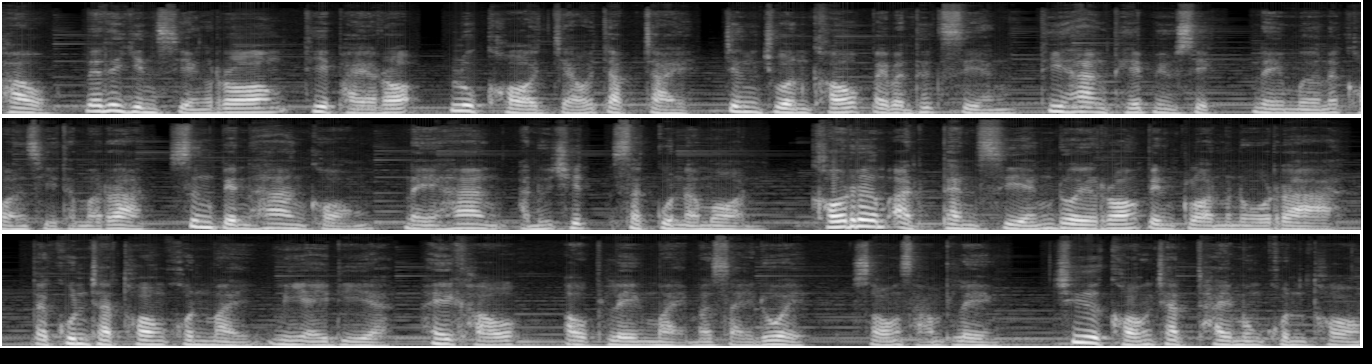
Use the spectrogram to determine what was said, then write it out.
เข้า และได้ยินเสียงร้องที่ไพเราะ ลูกคอแจ๋วจับใจ จึงชวนเขาไปบันทึกเสียงที่ห้างเทปมิวสิกในเมืองนครศรีธรรมราช ซึ่งเป็นห้างของในห้างอนุชิต สกุลอมรเขาเริ่มอัดแผ่นเสียงโดยร้องเป็นกลอนมโนรา แต่คุณฉัดทองคนใหม่มีไอเดีย ให้เขาเอาเพลงใหม่มาใส่ด้วย2-3เพลง ชื่อของฉัดไทยมงคลทอง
